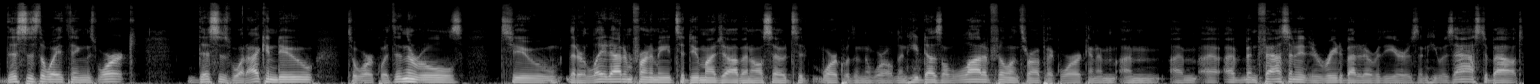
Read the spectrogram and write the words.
This is the way things work this is what I can do to work within the rules to that are laid out in front of me to do my job and also to work within the world. And he does a lot of philanthropic work, and I'm I'm I'm I've been fascinated to read about it over the years. And he was asked about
